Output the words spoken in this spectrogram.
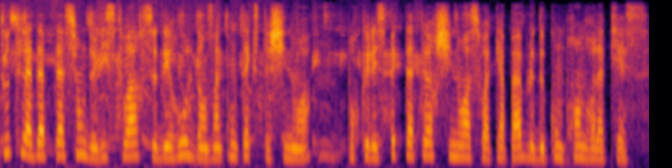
Toute l'adaptation de l'histoire se déroule dans un contexte chinois pour que les spectateurs chinois soient capables de comprendre la pièce.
